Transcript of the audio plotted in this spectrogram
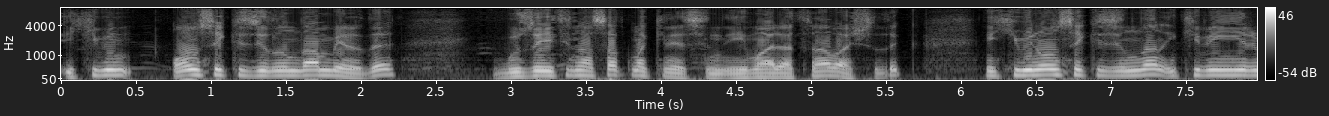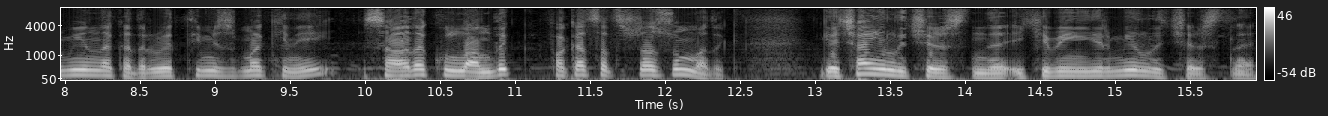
2018 yılından beri de bu zeytin hasat makinesinin imalatına başladık. 2018 yılından 2020 yılına kadar ürettiğimiz makineyi sahada kullandık fakat satışına sunmadık. Geçen yıl içerisinde 2020 yılı içerisinde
